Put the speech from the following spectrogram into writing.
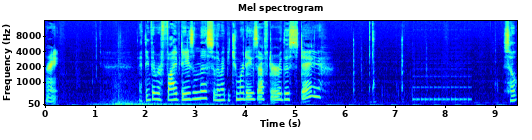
Alright. I think there were five days in this, so there might be two more days after this day. So,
